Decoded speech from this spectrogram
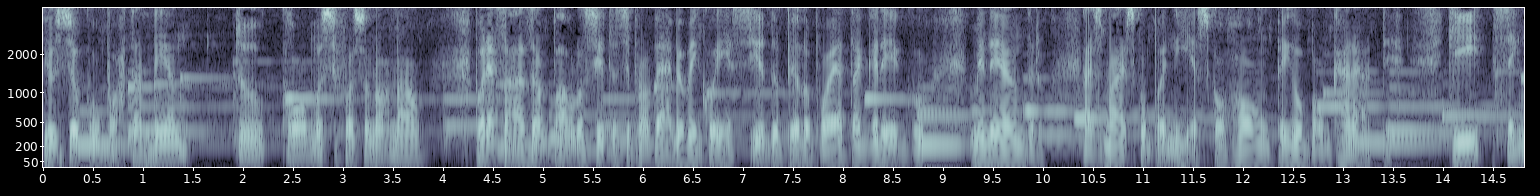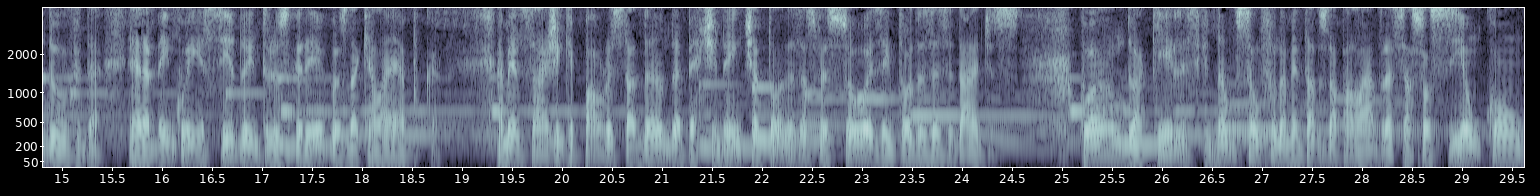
e o seu comportamento como se fosse normal. Por essa razão, Paulo cita esse provérbio bem conhecido pelo poeta grego Meneandro: As más companhias corrompem o bom caráter, que, sem dúvida, era bem conhecido entre os gregos naquela época. A mensagem que Paulo está dando é pertinente a todas as pessoas em todas as idades. Quando aqueles que não são fundamentados na palavra se associam com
